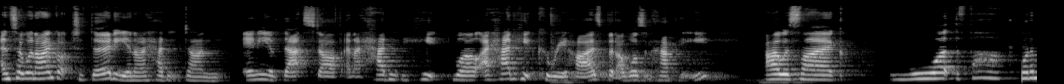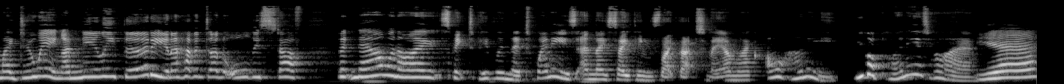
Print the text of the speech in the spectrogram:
And so when I got to 30 and I hadn't done any of that stuff and I hadn't hit, well, I had hit career highs, but I wasn't happy. I was like, what the fuck? What am I doing? I'm nearly 30 and I haven't done all this stuff. But now when I speak to people in their 20s and they say things like that to me, I'm like, oh, honey, you got plenty of time. Yeah,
